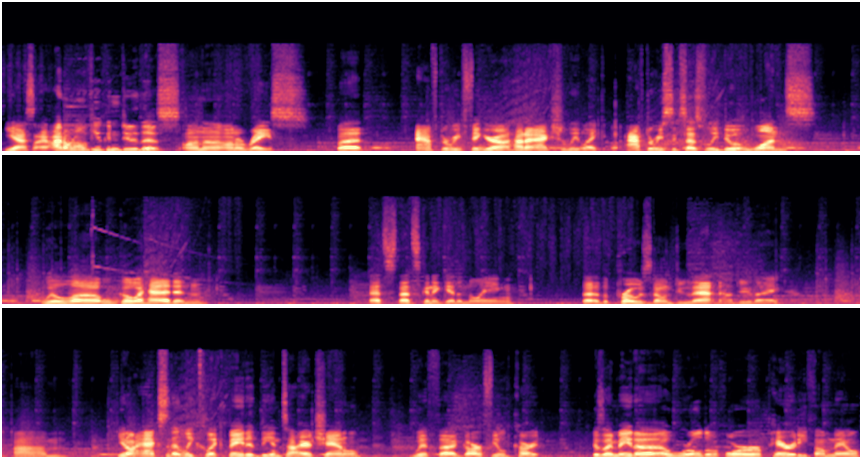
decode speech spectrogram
Yes, I, I don't know if you can do this on a, on a race, but after we figure out how to actually, like, after we successfully do it once, we'll, uh, we'll go ahead and... That's, that's gonna get annoying. The, the pros don't do that now, do they? Um, you know, I accidentally clickbaited the entire channel with uh, Garfield Kart because I made a, a World of Horror parody thumbnail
